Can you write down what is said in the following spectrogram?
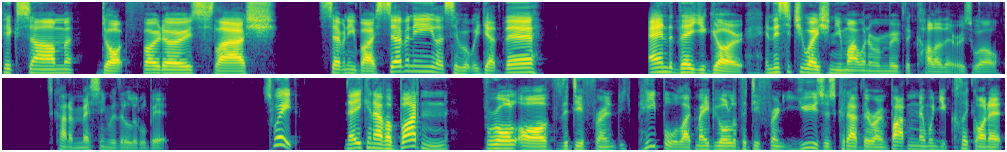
picsum.photos slash 70 by 70. Let's see what we get there. And there you go. In this situation, you might want to remove the color there as well. It's kind of messing with it a little bit. Sweet. Now you can have a button for all of the different people. Like maybe all of the different users could have their own button, and when you click on it,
